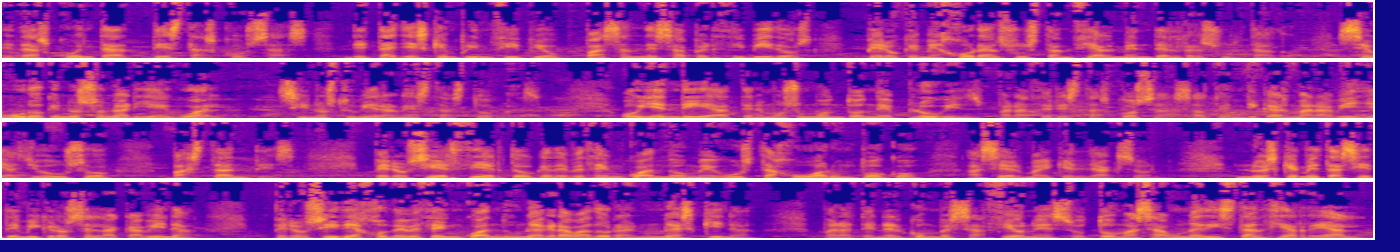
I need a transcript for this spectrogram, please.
te das cuenta de estas cosas, detalles que en principio pasan desapercibidos, pero que mejoran sustancialmente el resultado. Seguro que no sonaría igual si no estuvieran estas tomas. Hoy en día tenemos un montón de plugins para hacer estas cosas, auténticas maravillas. Yo uso bastantes, pero sí es cierto que de vez en cuando me gusta jugar un poco a ser Michael Jackson. No es que meta siete micros en la cabina, pero sí dejo de vez en cuando una grabadora en una esquina para tener conversaciones o tomas a una distancia real,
